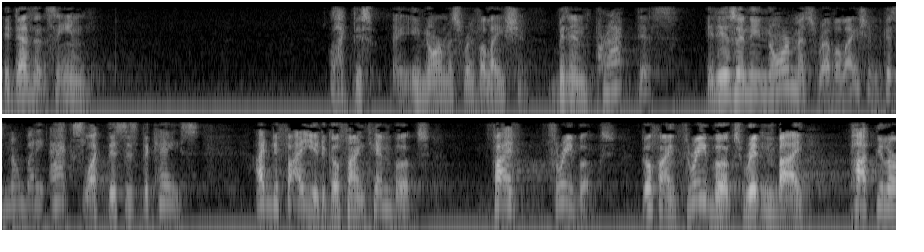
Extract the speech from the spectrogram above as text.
it doesn't seem this enormous revelation. But in practice, it is an enormous revelation because nobody acts like this is the case. I defy you to go find ten books, five, three books. Go find three books written by popular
